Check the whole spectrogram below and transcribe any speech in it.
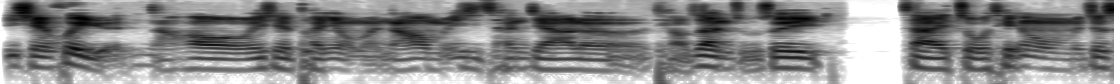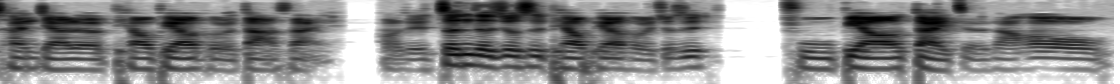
一些会员，然后一些朋友们，然后我们一起参加了挑战组。所以在昨天，我们就参加了飘飘河大赛。哦，对，真的就是飘飘河，就是浮标带着，然后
